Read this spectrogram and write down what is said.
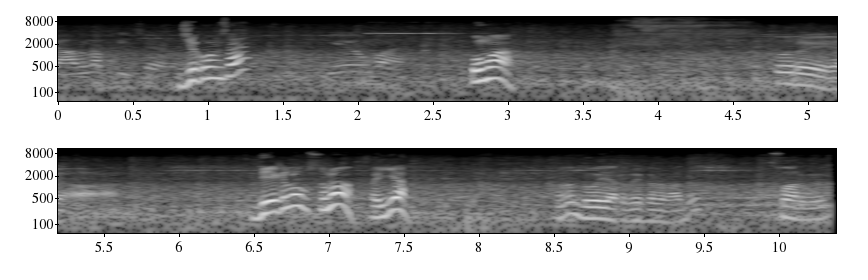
चावला पीछे है। जी कौन सा है? ये उमा है। उमा। अरे यार। देख लो सुनो भैया। हाँ दो हज़ार रुपये करवा दो सौ रुपये में।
